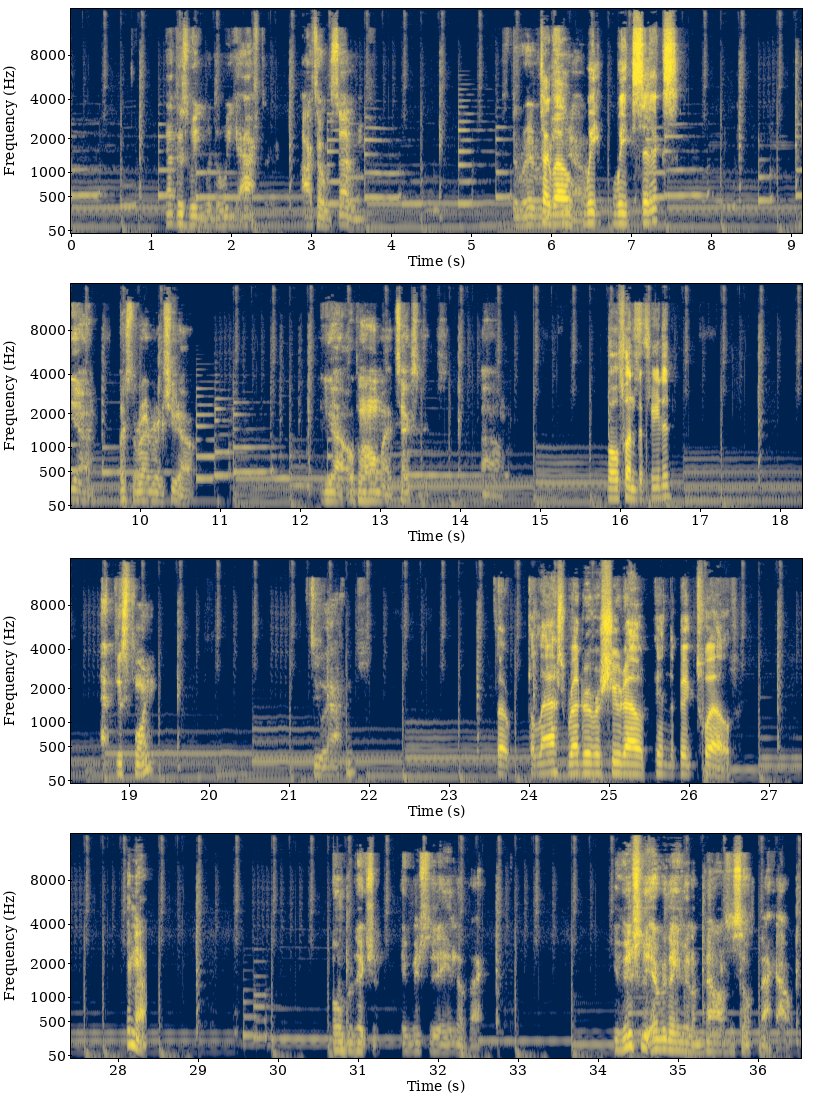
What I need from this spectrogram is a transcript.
not this week, but the week after, October 7th, the Red River Talk about week week six. Yeah, that's the Red River Shootout. You got Oklahoma at Texas. Um, Both undefeated. at this point, see what happens. The the last Red River shootout in the Big Twelve. Good now. Bold prediction. Eventually, they end up back. Eventually, everything's going to balance itself back out.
